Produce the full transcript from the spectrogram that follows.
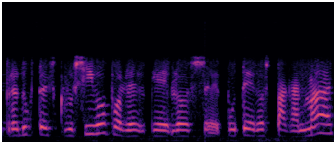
producto exclusivo por el que los eh, puteros pagan más.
